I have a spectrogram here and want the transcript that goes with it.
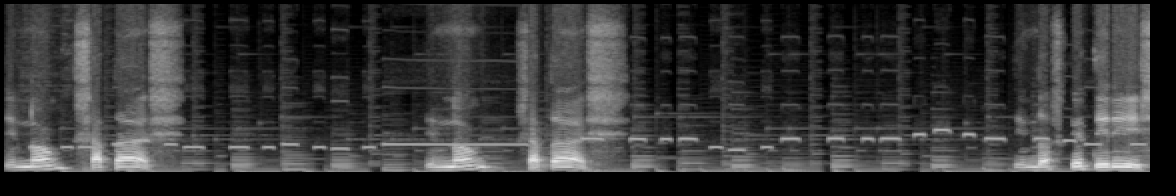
তিন নং সাতাশ। তিন নং সাতাশ। তিন দশকে তিরিশ।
